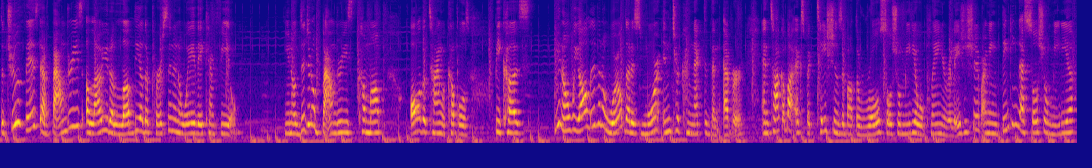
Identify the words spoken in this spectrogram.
the truth is that boundaries allow you to love the other person in a way they can feel. You know, digital boundaries come up all the time with couples because you know, we all live in a world that is more interconnected than ever. And talk about expectations about the role social media will play in your relationship. I mean, thinking that social media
